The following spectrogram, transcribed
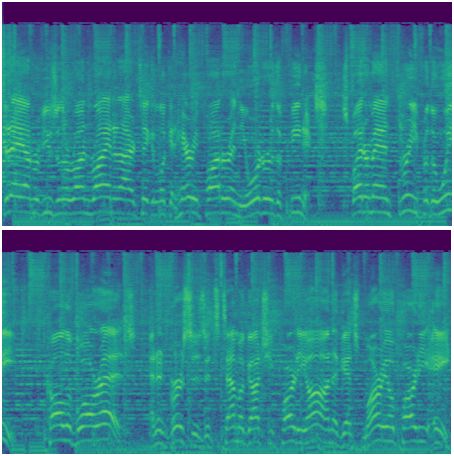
Today on Reviews on the Run, Ryan and I are taking a look at Harry Potter and the Order of the Phoenix, Spider-Man 3 for the Wii, Call of Juarez, and in Versus, it's Tamagotchi Party On against Mario Party 8.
